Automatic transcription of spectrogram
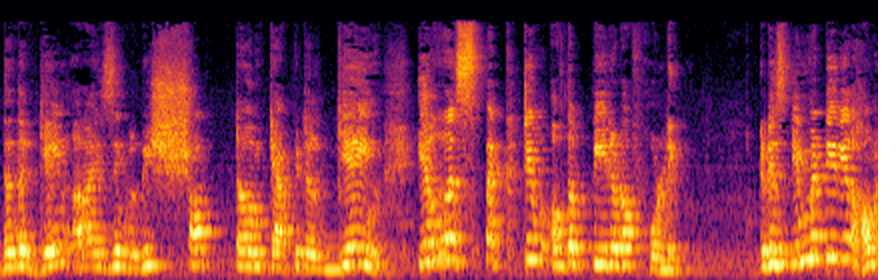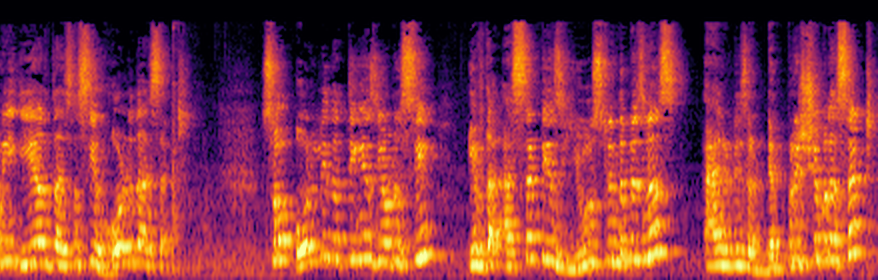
then the gain arising will be short term capital gain irrespective of the period of holding. It is immaterial how many years the assessee hold the asset. So only the thing is you have to see if the asset is used in the business and it is a depreciable asset,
